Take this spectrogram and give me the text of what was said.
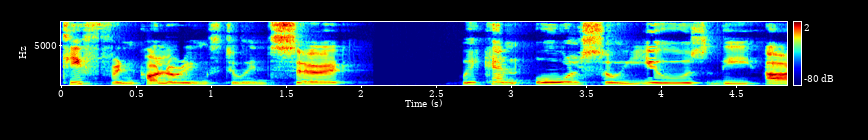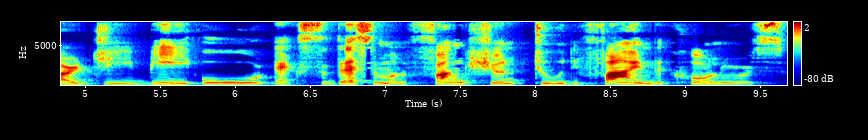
different colorings to insert, we can also use the RGB or hexadecimal function to define the colors.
